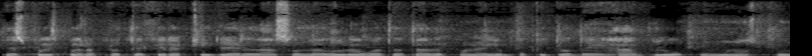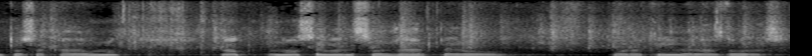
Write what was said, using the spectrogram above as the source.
Después para proteger aquí de la soldadura voy a tratar de ponerle un poquito de hot glue, unos puntos a cada uno. No, no se va a desoldar, pero por aquello de las duras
